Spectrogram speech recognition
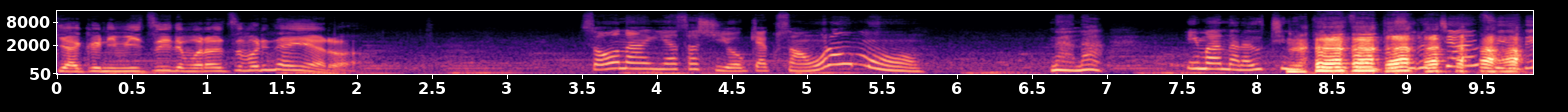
逆に貢いでもらうつもりなんやろ。そんな優しいお客さんおらんもんなあなあ今ならうちにプレゼントするチャンスやで。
